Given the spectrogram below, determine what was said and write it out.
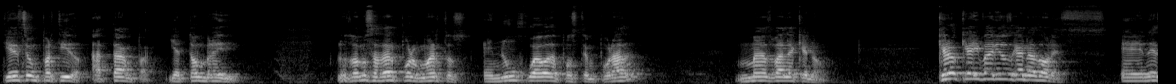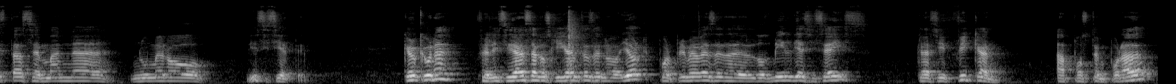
Tienes un partido a Tampa y a Tom Brady. Los vamos a dar por muertos en un juego de postemporada. Más vale que no. Creo que hay varios ganadores en esta semana número 17. Creo que una, felicidades a los gigantes de Nueva York. Por primera vez desde el 2016 clasifican a postemporada.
